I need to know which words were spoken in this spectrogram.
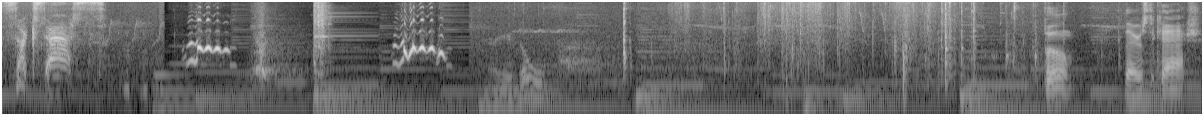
success. There you go. Boom. There's the cache.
